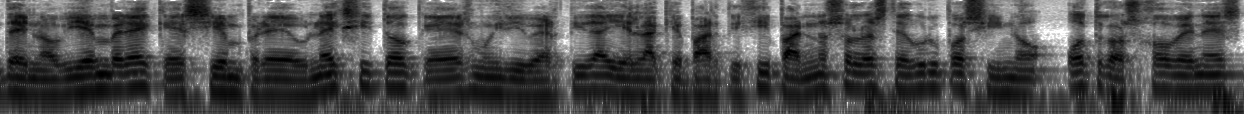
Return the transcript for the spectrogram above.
de noviembre, que es siempre un éxito, que es muy divertida y en la que participan no solo este grupo, sino otros jóvenes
